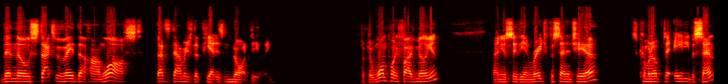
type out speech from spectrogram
then those stacks of evade that Han lost, that's damage that Piett is not dealing. So up to 1.5 million, and you'll see the enrage percentage here is coming up to 80%.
